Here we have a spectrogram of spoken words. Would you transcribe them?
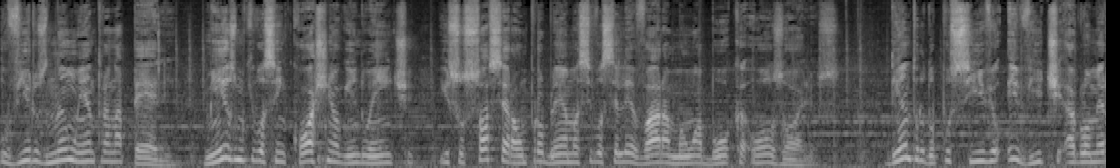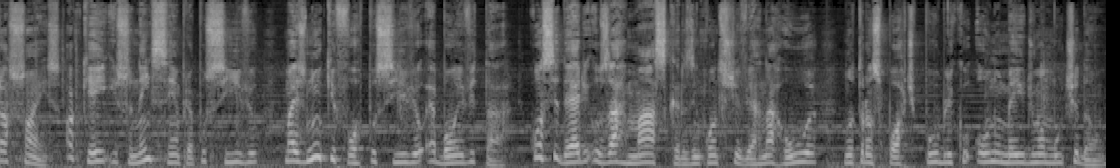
O vírus não entra na pele. Mesmo que você encoste em alguém doente, isso só será um problema se você levar a mão à boca ou aos olhos. Dentro do possível, evite aglomerações. Ok, isso nem sempre é possível, mas no que for possível é bom evitar. Considere usar máscaras enquanto estiver na rua, no transporte público ou no meio de uma multidão.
